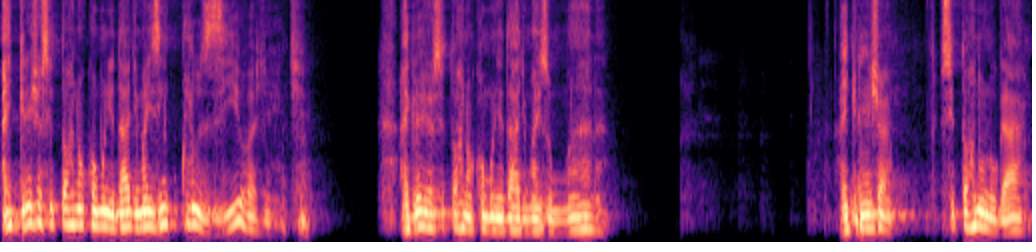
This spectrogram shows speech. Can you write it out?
A igreja se torna uma comunidade mais inclusiva, gente. A igreja se torna uma comunidade mais humana. A igreja se torna um lugar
